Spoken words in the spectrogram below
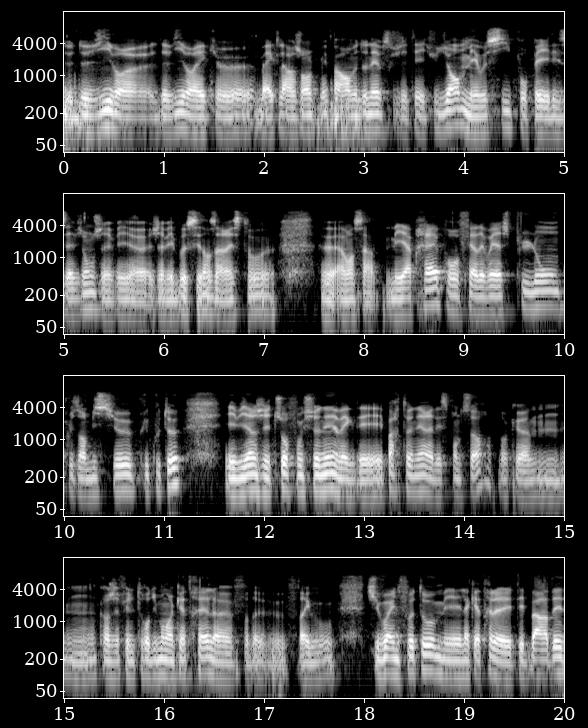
de, de, vivre, de vivre avec, bah, avec l'argent que mes parents me donnaient parce que j'étais étudiant, mais aussi pour payer les avions, j'avais euh, j'avais bossé dans un resto euh, euh, avant ça. Mais après, pour faire des voyages plus longs, plus ambitieux, plus coûteux, eh bien, j'ai toujours fonctionné avec des partenaires et des sponsors. Donc, quand j'ai fait le tour du monde en 4L, faudrait, faudrait que tu vois une photo, mais la 4L, elle était bardée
